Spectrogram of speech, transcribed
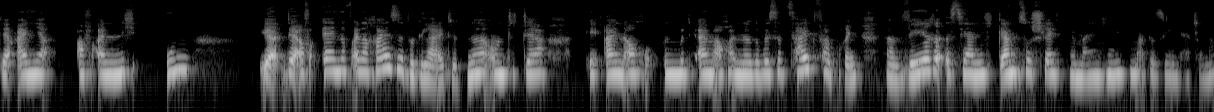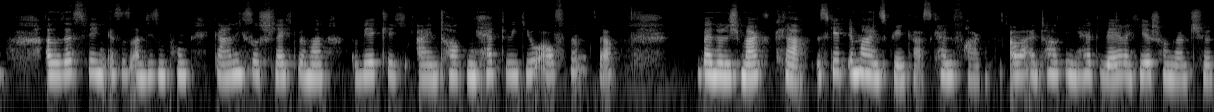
der einen ja auf eine nicht un, ja, der auf einen auf eine Reise begleitet, ne, und der einen auch mit einem auch eine gewisse Zeit verbringt, dann wäre es ja nicht ganz so schlecht, wenn man denjenigen mal gesehen hätte. Ne? Also deswegen ist es an diesem Punkt gar nicht so schlecht, wenn man wirklich ein Talking Head Video aufnimmt. Ja? Wenn du nicht magst, klar, es geht immer ein Screencast, keine Frage. Aber ein Talking Head wäre hier schon ganz schön.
